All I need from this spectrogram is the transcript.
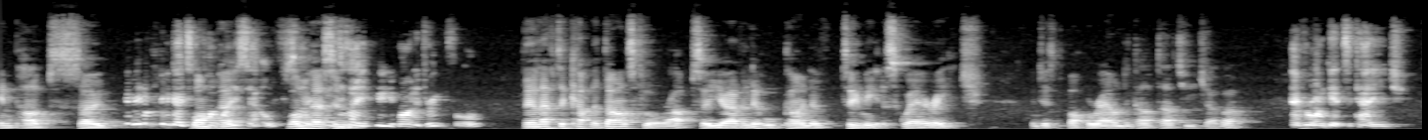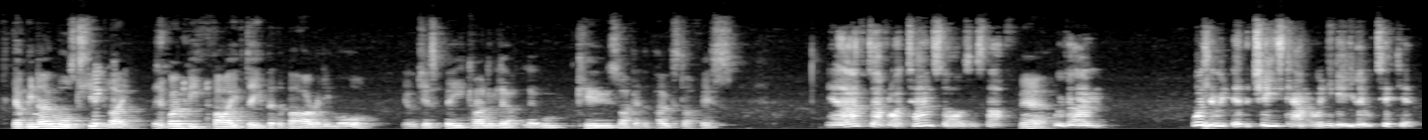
in pubs, so you're not going to go to the One pub by yourself. one so person- say who you're buying a drink for. they'll have to cut the dance floor up so you have a little kind of two metre square each and just bop around and can't touch each other. Everyone gets a cage. There'll be no more queue, like, there won't be five deep at the bar anymore. It'll just be kind of little, little queues like at the post office. Yeah, they'll have to have like turnstiles and stuff. Yeah, With um, what is it at the cheese counter when you get your little ticket?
